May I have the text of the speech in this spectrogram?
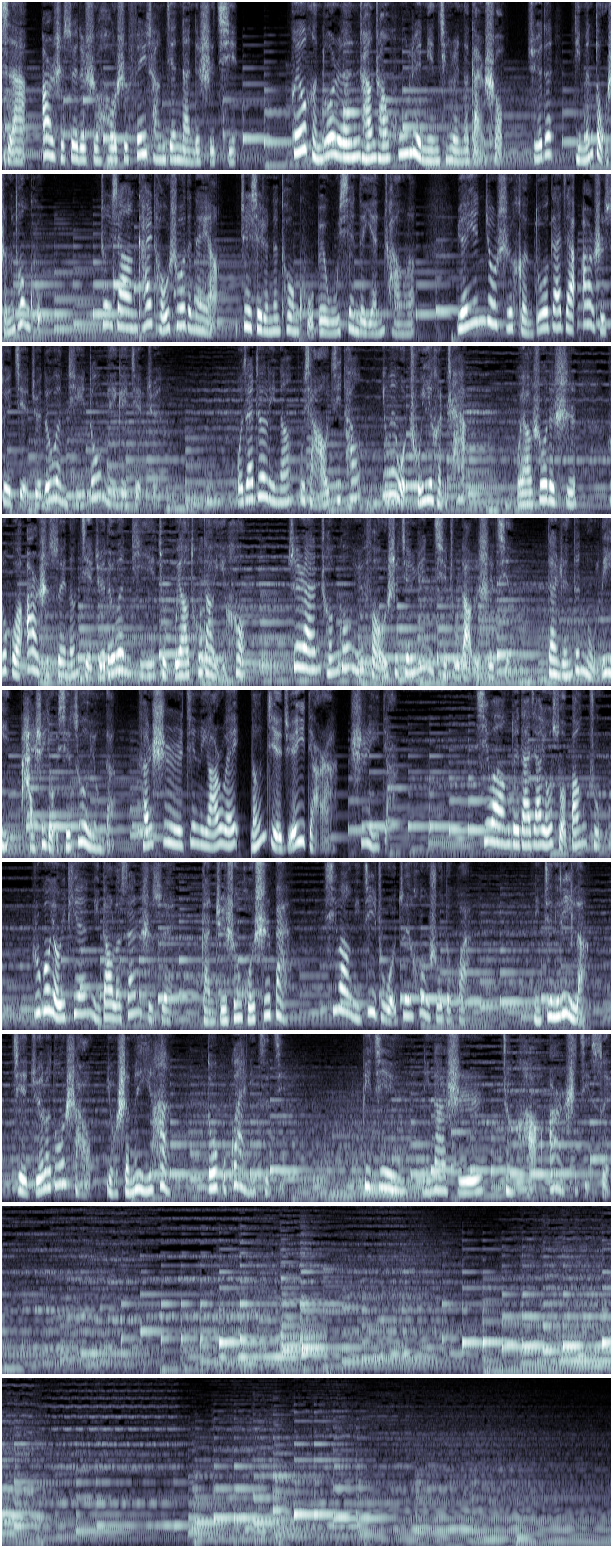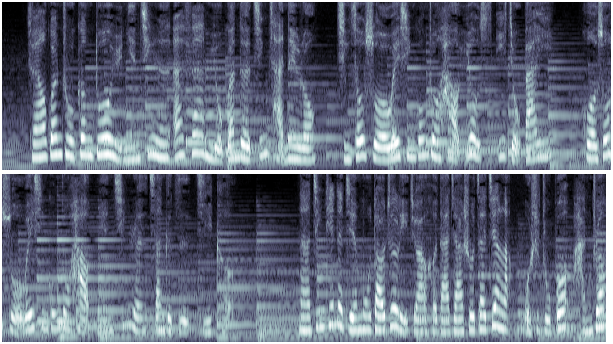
此啊，二十岁的时候是非常艰难的时期，可有很多人常常忽略年轻人的感受，觉得你们懂什么痛苦。正像开头说的那样，这些人的痛苦被无限的延长了，原因就是很多该在二十岁解决的问题都没给解决。我在这里呢，不想熬鸡汤，因为我厨艺很差。我要说的是。如果二十岁能解决的问题，就不要拖到以后。虽然成功与否是件运气主导的事情，但人的努力还是有些作用的。凡事尽力而为，能解决一点儿啊，是一点儿。希望对大家有所帮助。如果有一天你到了三十岁，感觉生活失败，希望你记住我最后说的话：你尽力了，解决了多少？有什么遗憾，都不怪你自己。毕竟你那时正好二十几岁。想要关注更多与年轻人 FM 有关的精彩内容，请搜索微信公众号 “use 一九八一”或搜索微信公众号“年轻人”三个字即可。那今天的节目到这里就要和大家说再见了，我是主播韩庄。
